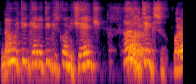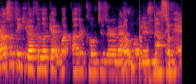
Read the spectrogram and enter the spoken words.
Do no. we think anything is going to change? I don't but- think so. But I also think you have to look at what other coaches are available. but- There's nothing so- there.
